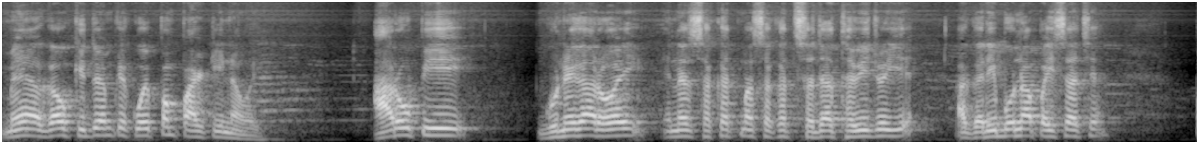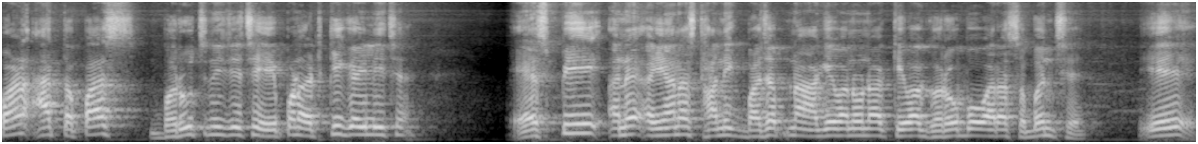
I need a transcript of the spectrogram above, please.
મેં અગાઉ કીધું એમ કે કોઈ પણ પાર્ટીના હોય. આરોપી ગુનેગાર હોય, એને સખતમાં સખત સજા થવી જોઈએ. આ ગરીબોના પૈસા છે. પણ આ તપાસ ભરૂચની જે છે, એ પણ અટકી ગયેલી છે. એસપી અને અહીંયાના સ્થાનિક ભાજપના આગેવાનોના કેવા ઘરોબોવાળા સંબંધ છે, એ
